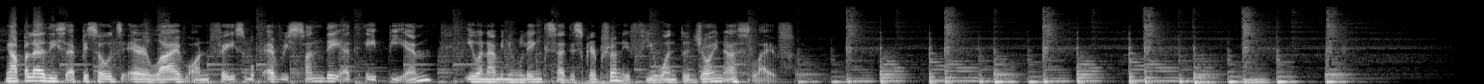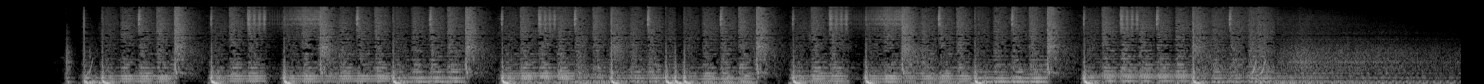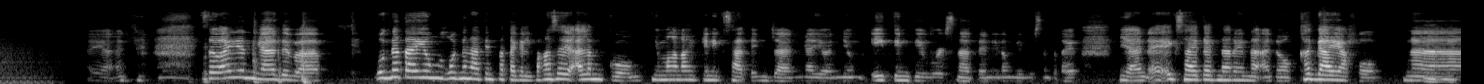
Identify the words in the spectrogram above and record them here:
Nga pala, these episodes air live on Facebook every Sunday at 8pm. Iwan namin yung link sa description if you want to join us live. Ayun nga, di ba? Huwag na tayong, huwag na natin patagal pa kasi alam ko, yung mga nakikinig sa atin dyan ngayon, yung 18 viewers natin, ilang viewers na ba tayo? Yan, eh, excited na rin na ano, kagaya ko, na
